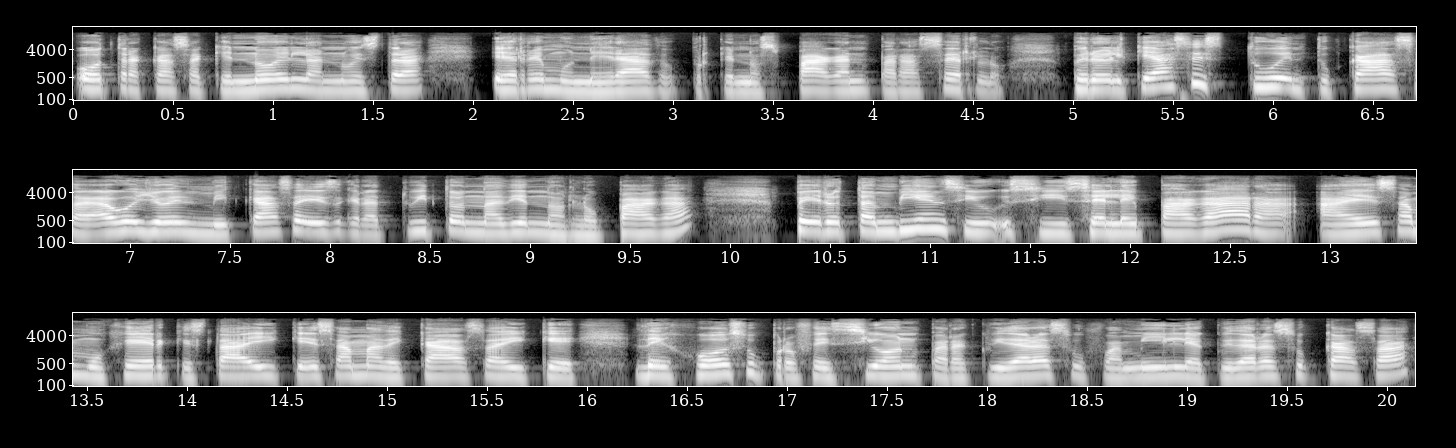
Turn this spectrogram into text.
otra casa que no es la nuestra es remunerado porque nos pagan para hacerlo. Pero el que haces tú en tu casa, hago yo en mi casa, es gratuito, nadie nos lo paga. Pero también si, si se le pagara a esa mujer que está ahí, que es ama de casa y que dejó su profesión para cuidar a su familia, cuidar a su casa,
